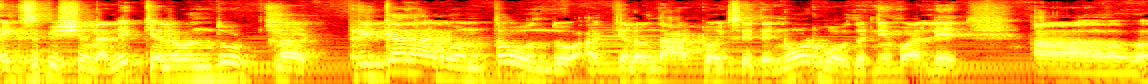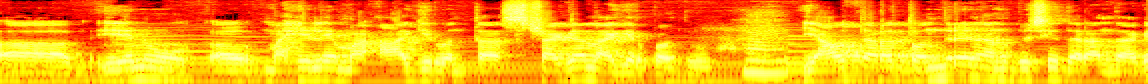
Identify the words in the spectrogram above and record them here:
ಎಕ್ಸಿಬಿಷನ್ ಅಲ್ಲಿ ಕೆಲವೊಂದು ಟ್ರಿಗರ್ ಆಗುವಂತ ಒಂದು ಕೆಲವೊಂದು ಆರ್ಟ್ ವರ್ಕ್ಸ್ ಇದೆ. ನೋಡ್ಬೋದು ನೀವು ಅಲ್ಲಿ ಏನು ಮಹಿಳೆ ಮ- ಆಗಿರುವಂತ ಸ್ಟ್ರಗಲ್ ಆಗಿರ್ಬೋದು. ಯಾವ ತರ ತೊಂದರೆ ಅನುಭವಿಸಿದಾರೆ ಅಂದಾಗ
